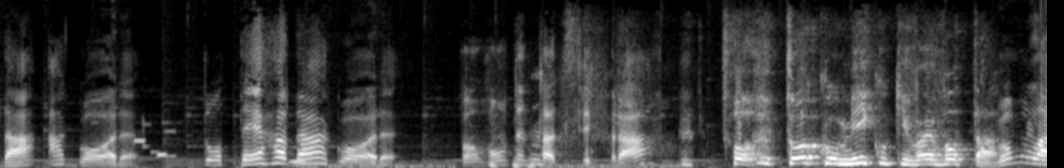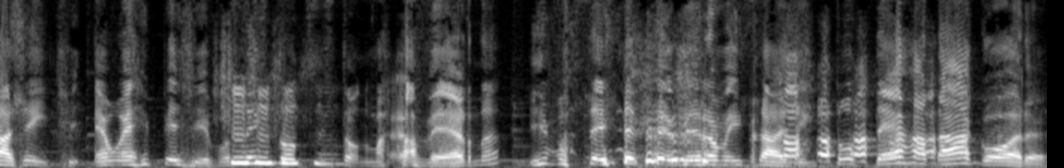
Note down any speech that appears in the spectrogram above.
dá agora. Tô, terra, dá agora. Vamos vamos tentar decifrar? Tô, tô com o Mico que vai votar. Vamos lá, gente. É um RPG. Vocês todos estão numa caverna e vocês receberam a mensagem: Tô, terra, dá agora.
